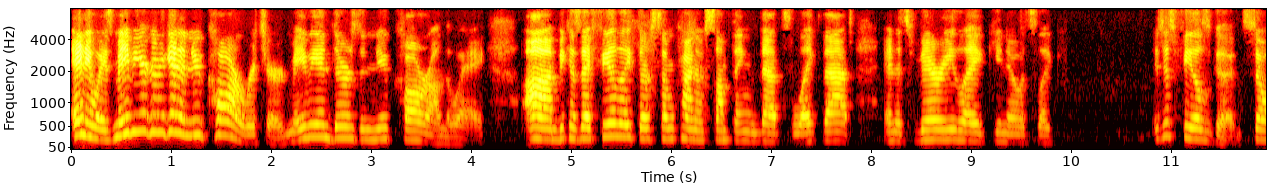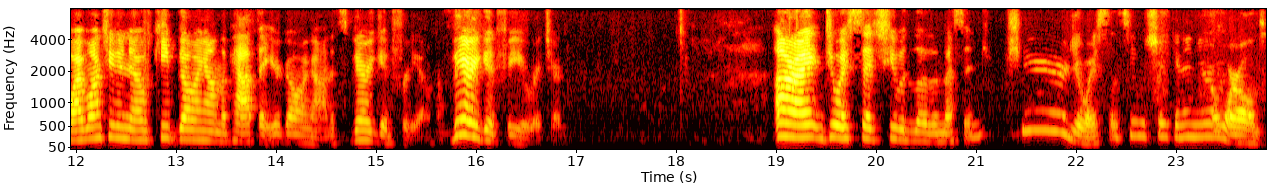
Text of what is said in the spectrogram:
anyways, maybe you're going to get a new car, Richard. Maybe there's a new car on the way. Um, because I feel like there's some kind of something that's like that, and it's very like you know, it's like it just feels good. So I want you to know, keep going on the path that you're going on. It's very good for you. Very good for you, Richard. All right. Joyce said she would love a message. Sure, Joyce. Let's see what's shaking in your world.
